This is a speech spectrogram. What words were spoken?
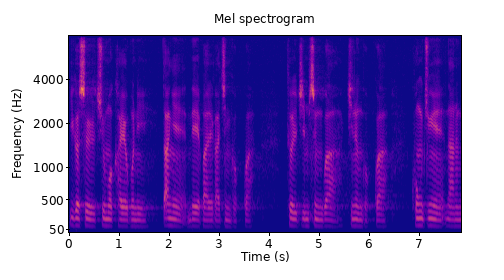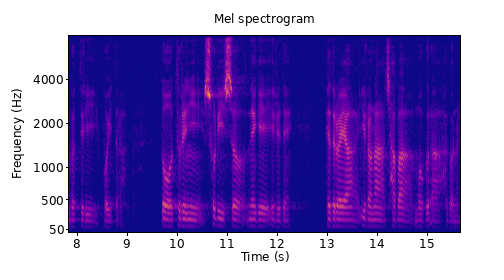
이것을 주목하여 보니 땅에 네 발 가진 것과 들짐승과 기는 것과 공중에 나는 것들이 보이더라 또 들으니 소리 있어 내게 이르되 베드로야 일어나 잡아 먹으라 하거늘.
